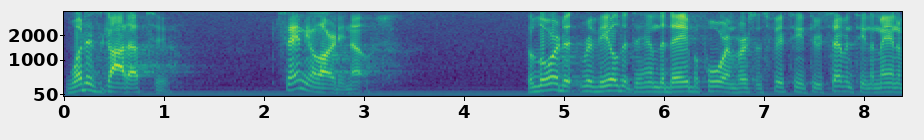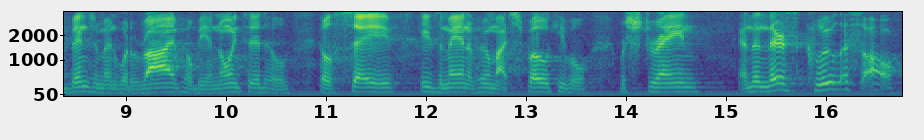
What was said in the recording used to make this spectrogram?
What is God up to? Samuel already knows. The Lord revealed it to him the day before in verses 15 through 17. The man of Benjamin would arrive, he'll be anointed, he'll, he'll save. He's the man of whom I spoke, he will restrain. And then there's clueless Saul.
